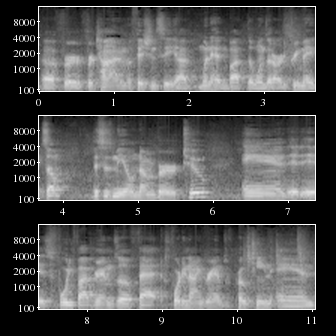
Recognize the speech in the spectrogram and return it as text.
uh, for, for time efficiency, I went ahead and bought the ones that are already pre-made. So this is meal number two and it is 45 grams of fat, 49 grams of protein, and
